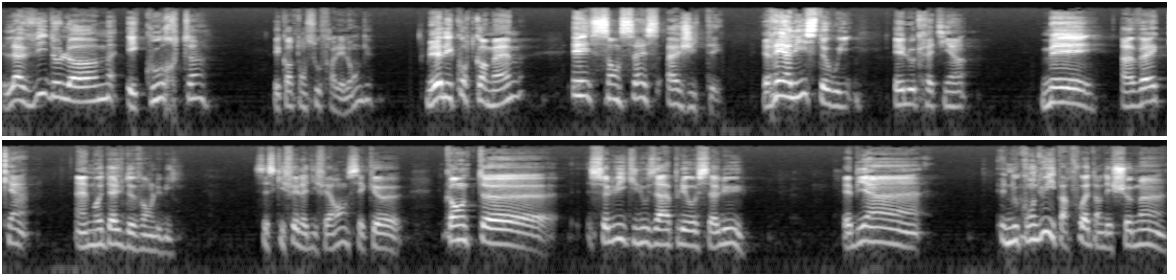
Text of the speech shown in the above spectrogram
La vie de l'homme est courte, et quand on souffre, elle est longue, mais elle est courte quand même, et sans cesse agitée. Réaliste, oui, est le chrétien, mais avec un, un modèle devant lui. C'est ce qui fait la différence, c'est que quand euh, celui qui nous a appelés au salut, eh bien, nous conduit parfois dans des chemins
